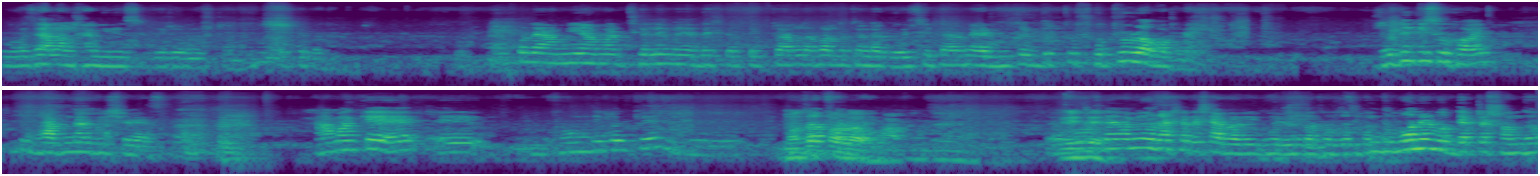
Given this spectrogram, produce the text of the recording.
ও জালাল খান ইউসুফের অনুষ্ঠানে পারি। তারপরে আমি আমার ছেলে মেয়েদের সাথে একটু আল্লাহ আলোচনা করেছি কারণ অ্যাডভোকেটদের তো শত্রুর অভাব নাই। যদি কিছু হয় একটু ভাবনার বিষয় আছে। আমাকে এই ফোন দিল কে? মুজাফর এই যে- আমি ওনার সাথে স্বাভাবিকভাবে কথা বলছি কিন্তু মনের মধ্যে একটা সন্দেহ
